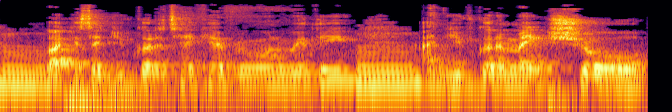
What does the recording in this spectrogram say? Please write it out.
Mm. like I said, you've got to take everyone with you Mm. and you've got to make sure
